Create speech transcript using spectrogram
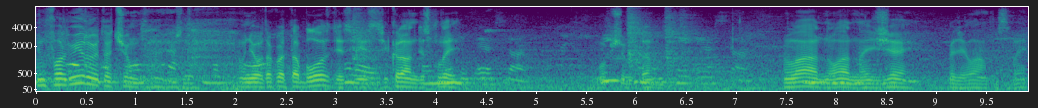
Информирует о чем-то, наверное. У него такое табло здесь есть, экран, дисплей. В общем-то. Ладно, ладно, езжай по делам по своим.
